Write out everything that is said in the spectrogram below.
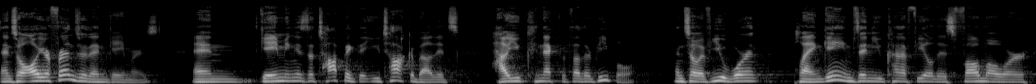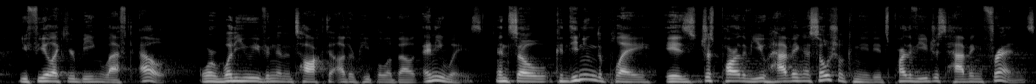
And so all your friends are then gamers. And gaming is the topic that you talk about. It's how you connect with other people. And so if you weren't playing games, then you kind of feel this FOMO or you feel like you're being left out. Or what are you even going to talk to other people about, anyways? And so, continuing to play is just part of you having a social community. It's part of you just having friends.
